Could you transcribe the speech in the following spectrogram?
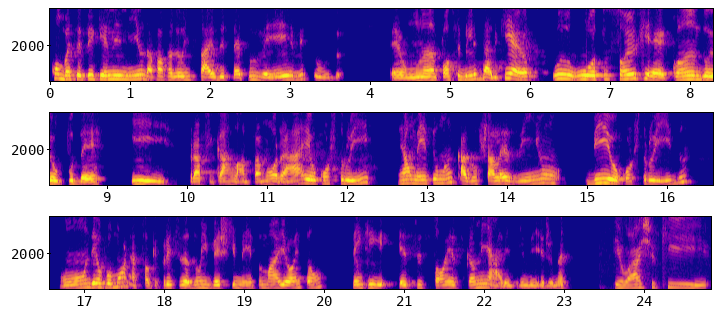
como vai ser pequenininho, dá para fazer o ensaio de teto verde e tudo. É uma possibilidade. Que é o, o outro sonho que é quando eu puder ir para ficar lá para morar, eu construí realmente uma casa, um chalezinho bioconstruído, onde eu vou morar. Só que precisa de um investimento maior, então tem que esses sonhos caminharem primeiro, né? Eu acho que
